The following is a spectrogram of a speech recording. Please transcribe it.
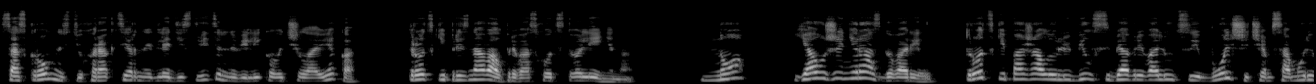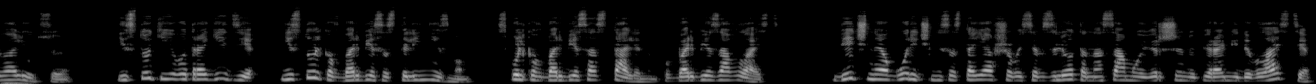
Со скромностью, характерной для действительно великого человека, Троцкий признавал превосходство Ленина. Но, я уже не раз говорил, Троцкий, пожалуй, любил себя в революции больше, чем саму революцию. Истоки его трагедии не столько в борьбе со сталинизмом, сколько в борьбе со Сталиным, в борьбе за власть. Вечная горечь несостоявшегося взлета на самую вершину пирамиды власти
